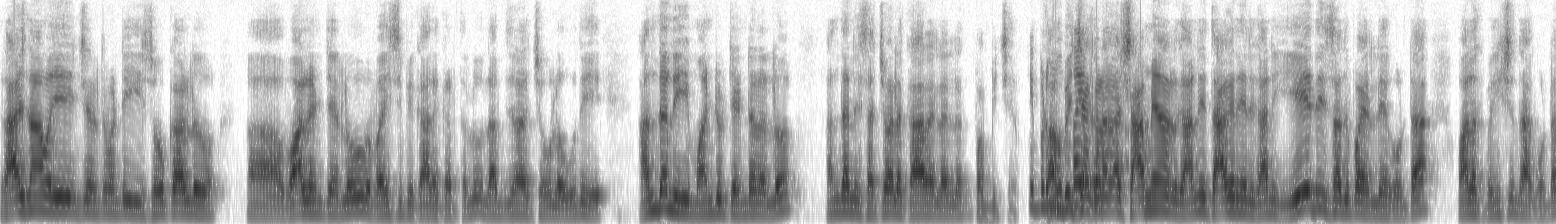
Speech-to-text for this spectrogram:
రాజీనామా చేయించినటువంటి ఈ సోకాళ్ళు వాలంటీర్లు వైసీపీ కార్యకర్తలు లబ్ధిదారుల చెవులో ఊది అందరినీ ఈ మండు టెండర్లలో అందరినీ సచివాలయ కార్యాలయాలకు పంపించారు. ఇప్పుడు పంపించి అక్కడ షామ్యానాలు కానీ తాగనీరు కానీ ఏది సదుపాయం లేకుండా వాళ్ళకి పెన్షన్ రాకుండా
